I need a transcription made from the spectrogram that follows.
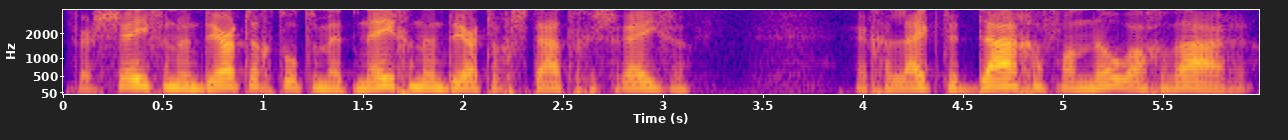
vers 37 tot en met 39 staat geschreven. En gelijk de dagen van Noach waren,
